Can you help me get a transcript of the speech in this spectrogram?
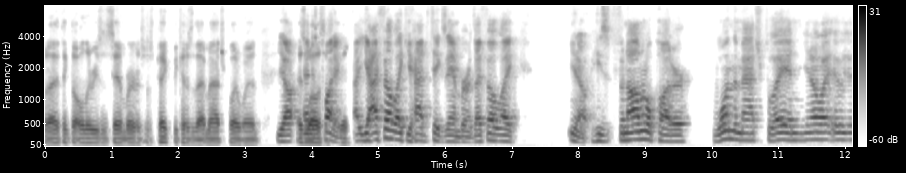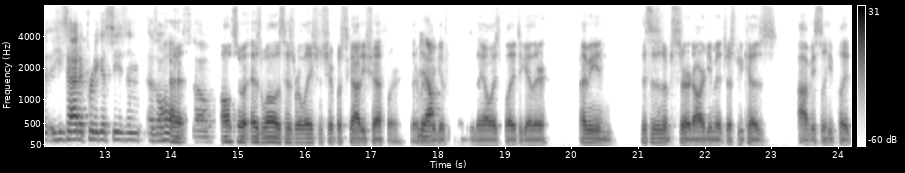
but I think the only reason Sam Burns was picked because of that match play win. Yeah, as and well as putting. I, yeah, I felt like you had to take Sam Burns. I felt like, you know, he's phenomenal putter, won the match play, and you know it, it, he's had a pretty good season as a whole. Uh, so Also, as well as his relationship with Scotty Scheffler, they're very Yeah. good friends and they always play together. I mean, this is an absurd argument just because obviously he played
